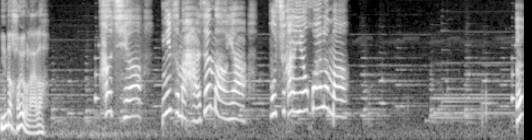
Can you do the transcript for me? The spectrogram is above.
您的好友来了。客勤，你怎么还在忙呀？不去看烟花了吗？哎，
